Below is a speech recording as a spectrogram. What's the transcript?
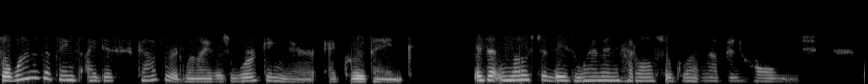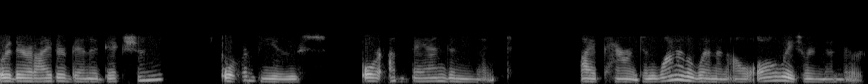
So, one of the things I discovered when I was working there at Group Inc. is that most of these women had also grown up in homes where there had either been addiction or abuse or abandonment by a parent. And one of the women I'll always remember,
